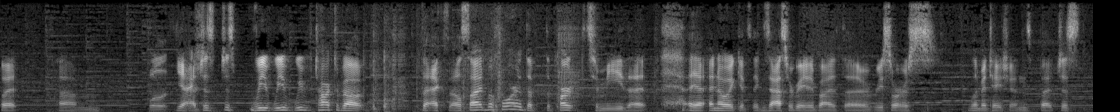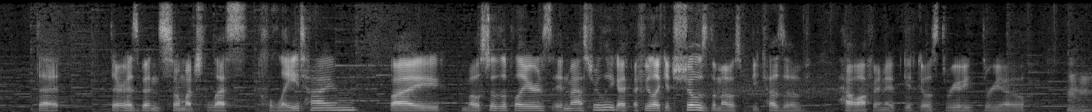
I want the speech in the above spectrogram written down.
but um well yeah actu- just just we we've we've talked about the XL side before the the part to me that I, I know it gets exacerbated by the resource limitations but just that there has been so much less playtime by most of the players in Master League. I, I feel like it shows the most because of how often it, it goes 3 3 0. Mhm.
